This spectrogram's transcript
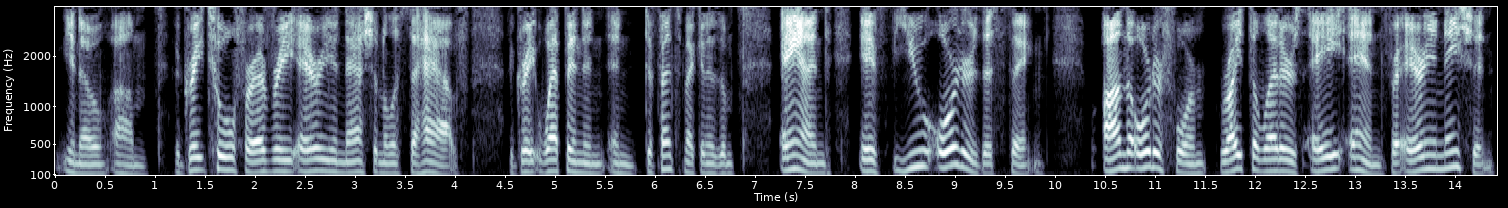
you know, um, a great tool for every Aryan nationalist to have, a great weapon and, and defense mechanism. And if you order this thing, on the order form, write the letters AN for Aryan Nation,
